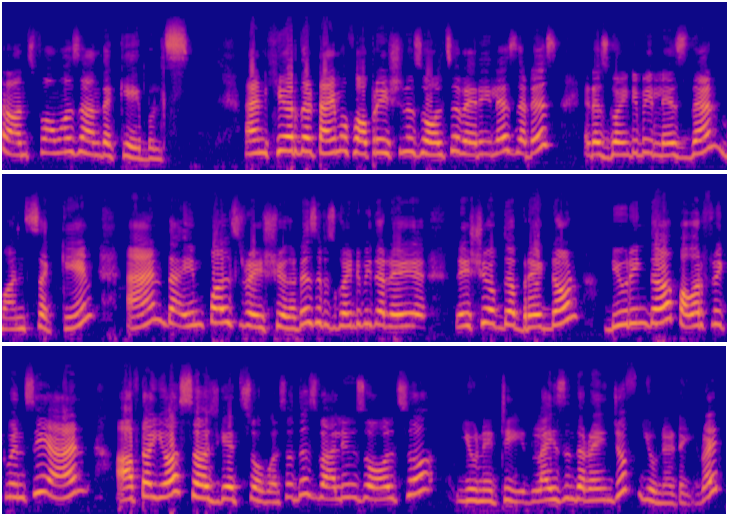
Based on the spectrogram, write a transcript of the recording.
transformers and the cables. And here the time of operation is also very less that is it is going to be less than 1 second and the impulse ratio that is it is going to be the ra ratio of the breakdown during the power frequency and after your surge gets over. So this value is also unity lies in the range of unity right.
